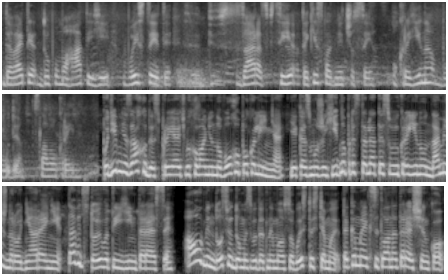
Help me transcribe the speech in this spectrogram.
давайте допомагати їй вистояти е, зараз в ці такі складні часи. Україна буде. Слава Україні! Подібні заходи сприяють вихованню нового покоління, яке зможе гідно представляти свою країну на міжнародній арені та відстоювати її інтереси. А обмін досвідом із видатними особистостями, такими як Світлана Терещенко,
